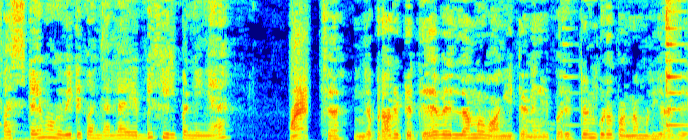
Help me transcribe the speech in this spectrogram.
ஃபர்ஸ்ட் டைம் உங்க வீட்டுக்கு வந்தல எப்படி ஃபீல் பண்ணீங்க? இந்த ப்ராடக்ட் தேவையில்லாம வாங்கிட்டேனே. இப்ப ரிட்டர்ன் கூட பண்ண முடியாது.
